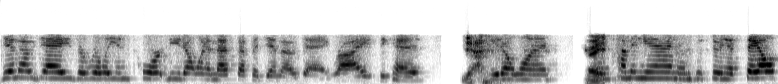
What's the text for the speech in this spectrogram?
Demo days are really important. You don't want to mess up a demo day, right? Because yeah. you don't want right. them coming in and just doing a sales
